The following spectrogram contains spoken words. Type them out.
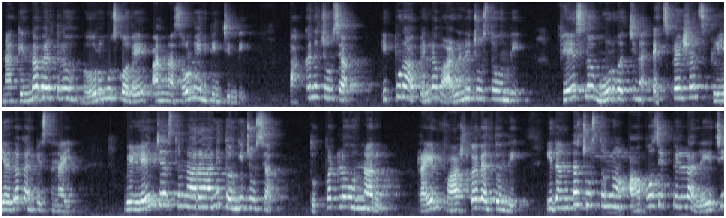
నా కింద బెర్త్లో నోరు మూసుకోవే అన్న సౌండ్ వినిపించింది. పక్కన చూశా. ఇప్పుడు ఆ పిల్ల వాళ్ళనే చూస్తూ ఉంది. ఫేస్లో మూడు వచ్చిన ఎక్స్ప్రెషన్స్ క్లియర్గా కనిపిస్తున్నాయి. వీళ్ళేం చేస్తున్నారా అని తొంగి చూశా. దుప్పట్లో ఉన్నారు. ట్రైన్ ఫాస్ట్గా వెళ్తుంది. ఇదంతా చూస్తున్న ఆపోజిట్ పిల్ల లేచి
